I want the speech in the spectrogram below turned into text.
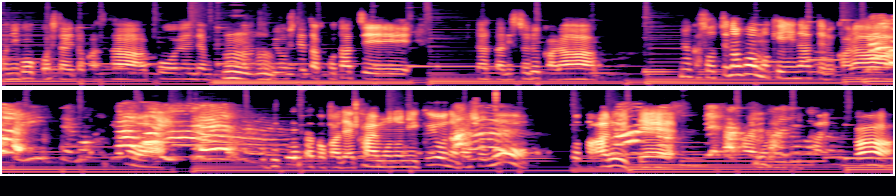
鬼ごっこしたりとかさ公園でも遊びをしてた子たちだったりするから、なんかそっちの方も気になってるから今日は自転車とかで買い物に行くような場所もちょっと歩いて買い物に行ったりとか。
